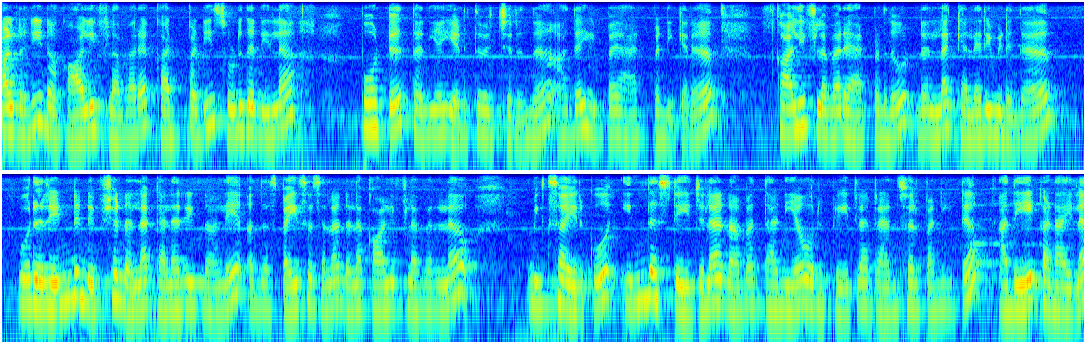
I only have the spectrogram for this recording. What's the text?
ஆல்ரெடி நான் காலிஃப்ளவரை கட் பண்ணி சுடுதண்ணியில் போட்டு தனியாக எடுத்து வச்சுருந்தேன். அதை இப்போ ஆட் பண்ணிக்கிறேன். காலிஃப்ளவர் ஆட் பண்ணதும் நல்லா கிளறி விடுங்க. ஒரு ரெண்டு நிமிஷம் நல்லா கிளறினாலே அந்த ஸ்பைசஸ் எல்லாம் நல்லா காலிஃப்ளவரில் மிக்ஸ் ஆகிருக்கும் இந்த ஸ்டேஜில் நாம் தனியாக ஒரு பிளேட்டில் ட்ரான்ஸ்ஃபர் பண்ணிவிட்டு அதே கடாயில்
